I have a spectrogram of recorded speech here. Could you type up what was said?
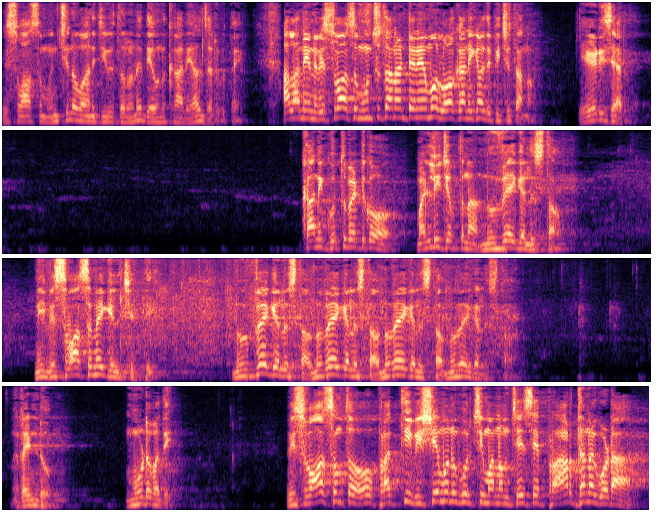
విశ్వాసం ఉంచిన వాని జీవితంలోనే దేవుని కార్యాలు జరుగుతాయి. అలా నేను విశ్వాసం ఉంచుతానంటేనేమో లోకానికి అది పిచ్చుతాను. ఏడిశారు. కానీ గుర్తుపెట్టుకో మళ్ళీ చెప్తున్నా నువ్వే గెలుస్తావు. నీ విశ్వాసమే గెలిచిద్ది. నువ్వే గెలుస్తావు నువ్వే గెలుస్తావు నువ్వే గెలుస్తావు నువ్వే గెలుస్తావు. రెండు. మూడవది విశ్వాసంతో ప్రతి విషయమును గురించి మనం చేసే ప్రార్థన కూడా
